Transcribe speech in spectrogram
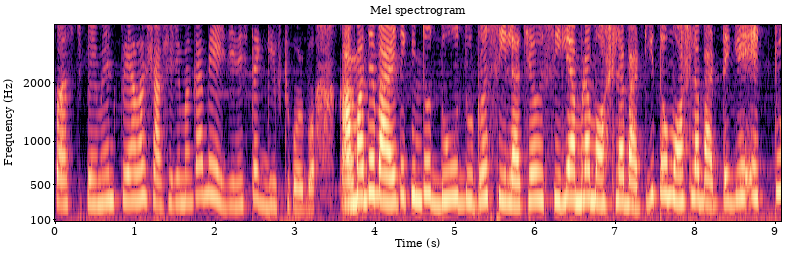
ফার্স্ট পেমেন্ট পেয়ে আমার শাশুড়ি মাকে আমি এই জিনিসটা গিফট করব। আমাদের বাড়িতে কিন্তু দু দুটো সিল আছে ওই সিলে আমরা মশলা বাটি তো মশলা বাটতে গিয়ে একটু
